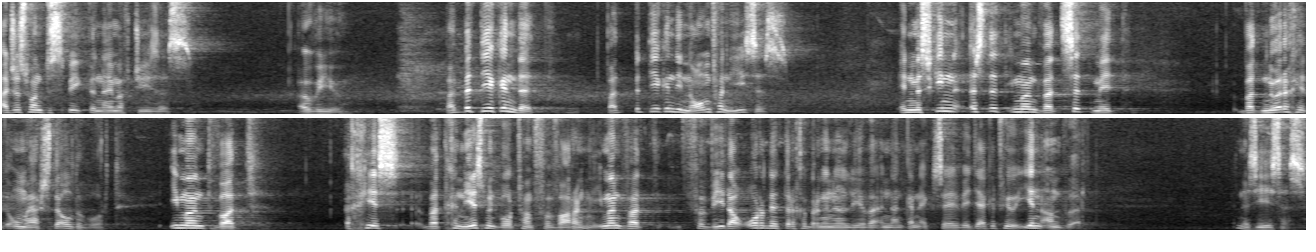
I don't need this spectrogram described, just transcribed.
I just want to speak the name of Jesus over you. Wat beteken dit? Wat beteken die naam van Jesus? En miskien is dit iemand wat sit met wat nodig het om herstel te word. Iemand wat 'n gees wat genees moet word van verwarring. Iemand wat vir wie daar orde teruggebring in hulle lewe en dan kan ek sê, weet jy, ek het vir jou een antwoord. En dis Jesus.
